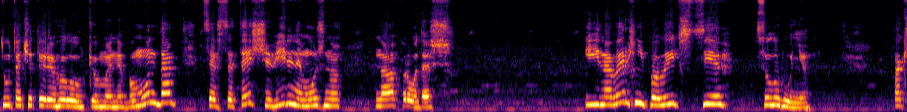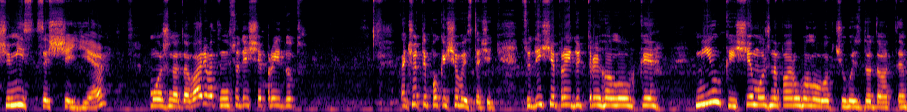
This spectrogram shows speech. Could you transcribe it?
Тут 4 головки в мене бомонда. Це все те, що вільне можна на продаж. І на верхній поличці сулугуні. Так що місце ще є. Можна доварювати, ну сюди ще прийдуть. Качоти поки що вистачить. Сюди ще прийдуть три головки мілки, і ще можна пару головок чогось додати.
